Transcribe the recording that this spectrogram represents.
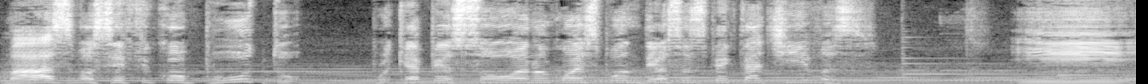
mas você ficou puto porque a pessoa não correspondeu às suas expectativas. E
